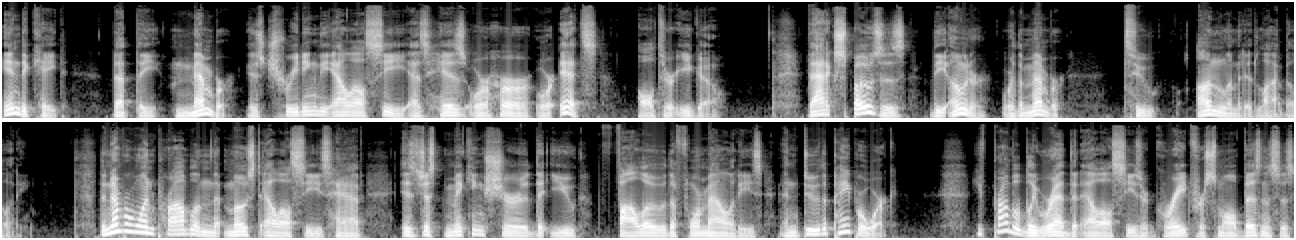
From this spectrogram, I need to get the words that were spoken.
indicate that the member is treating the LLC as his or her or its alter ego. That exposes the owner or the member to unlimited liability. The number one problem that most LLCs have is just making sure that you follow the formalities and do the paperwork. You've probably read that LLCs are great for small businesses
